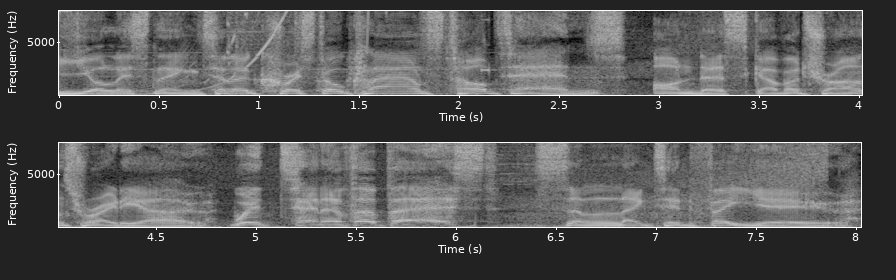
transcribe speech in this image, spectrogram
You're listening to the Crystal Clouds Top 10s on Discover Trance Radio with 10 of the best selected for you.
